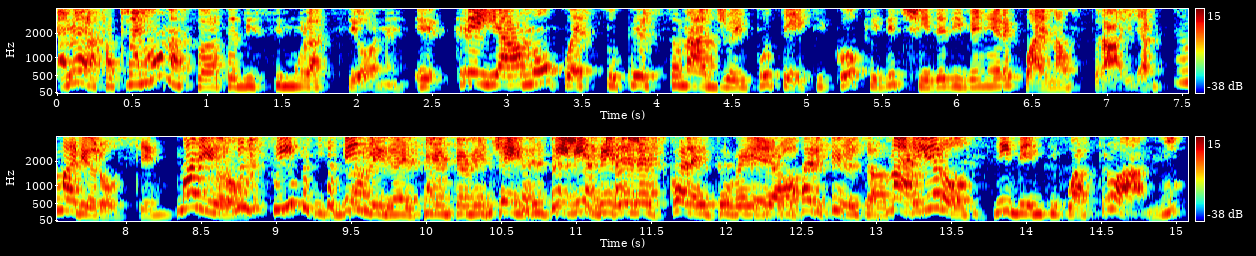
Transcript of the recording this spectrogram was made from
allora facciamo una sorta di simulazione e creiamo questo personaggio ipotetico che decide di venire qua in Australia. Mario Rossi. Mario Rossi, il solito esempio che c'è in tutti i libri delle scuole superiori. Esatto. Mario Rossi, 24 anni,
